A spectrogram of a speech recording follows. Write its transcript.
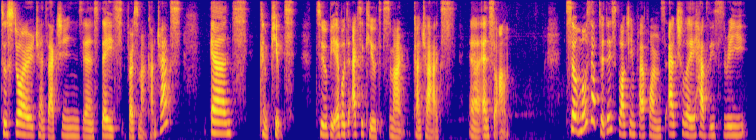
to store transactions and states for smart contracts, and compute to be able to execute smart contracts uh, and so on. So most of today's blockchain platforms actually have these three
